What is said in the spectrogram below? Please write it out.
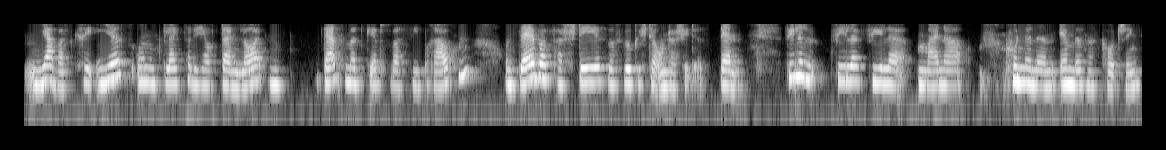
ja was kreierst und gleichzeitig auch deinen Leuten das mitgibst, was sie brauchen und selber verstehst, was wirklich der Unterschied ist. Denn viele, viele, viele meiner Kundinnen im Business Coaching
